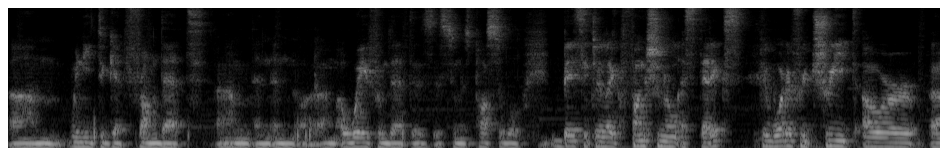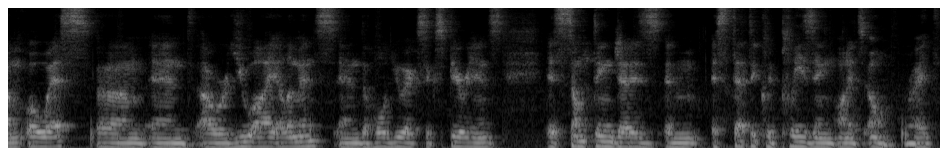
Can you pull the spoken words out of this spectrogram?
um, we need to get from that um, and and away from that as, as soon as possible. Basically, like functional aesthetics. What if we treat our um, OS um, and our UI elements and the whole UX experience is something that is um, aesthetically pleasing on its own, right?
